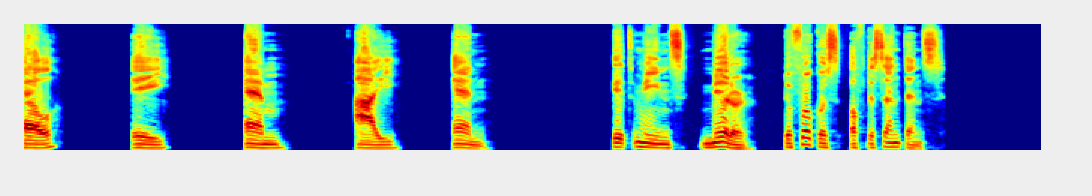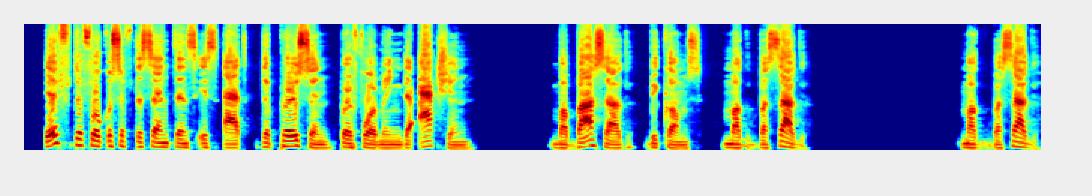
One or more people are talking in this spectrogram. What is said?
L A M I N. It means mirror, the focus of the sentence. If the focus of the sentence is at the person performing the action, mabasag becomes magbasag. Magbasag.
